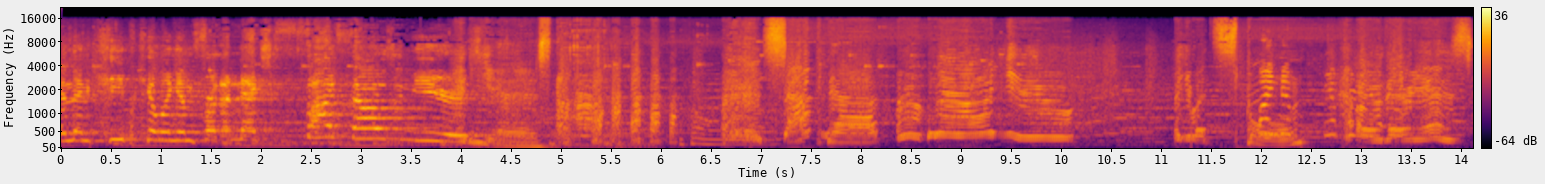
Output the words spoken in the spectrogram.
and then keep killing him for the next 5,000 years. Years. Sapnap? Where are you? Are you at spawn? Oh, there he is.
